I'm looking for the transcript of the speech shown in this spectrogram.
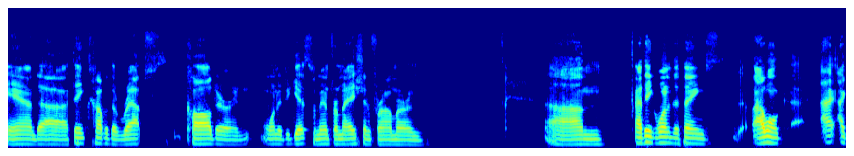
And uh, I think a couple of the reps called her and wanted to get some information from her. And um, I think one of the things I won't, I, I,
